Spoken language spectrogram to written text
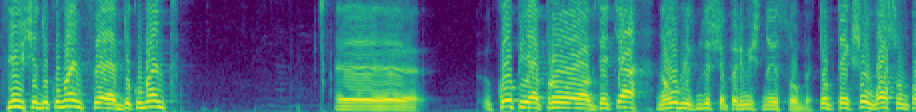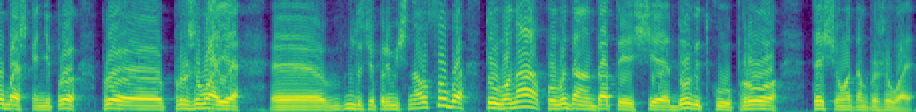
Слідуючий документ це документ е, копія про взяття на облік внутрішньопереміщеної особи. Тобто, якщо в вашому помешканні про, про, е, проживає е, внутрішньопереміщена особа, то вона повинна надати ще довідку про те, що вона там проживає.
